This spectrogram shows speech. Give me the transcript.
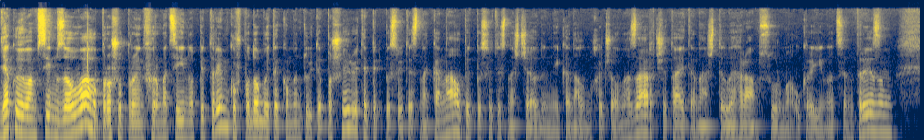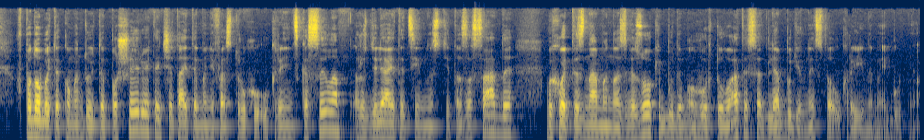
Дякую вам всім за увагу. Прошу про інформаційну підтримку. Вподобайте, коментуйте, поширюйте, підписуйтесь на канал, підписуйтесь на ще один мій канал Мухачов Назар. Читайте наш телеграм Сурма Україноцентризм. Вподобайте, коментуйте, поширюйте, читайте маніфест руху Українська сила, розділяйте цінності та засади. Виходьте з нами на зв'язок і будемо гуртуватися для будівництва України майбутнього.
